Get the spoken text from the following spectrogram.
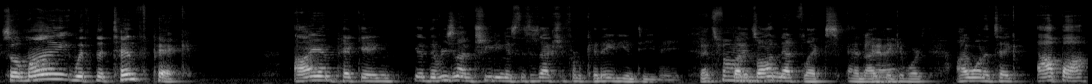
so my with the tenth pick, I am picking. The reason I'm cheating is this is actually from Canadian TV. That's fine. but it's on Netflix, and I think it works. I want to take Appa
